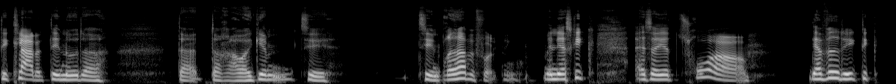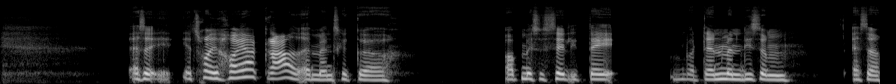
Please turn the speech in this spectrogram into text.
det er klart, at det er noget, der, der, der rager igennem til, til en bredere befolkning. Men jeg skal ikke... Altså, jeg tror... Jeg ved det ikke. Det, altså, jeg tror i højere grad, at man skal gøre op med sig selv i dag, hvordan man ligesom... Altså,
